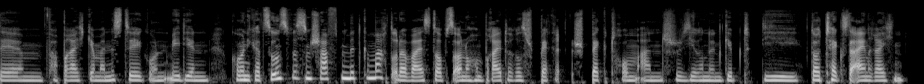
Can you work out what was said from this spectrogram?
dem Fachbereich Germanistik und Medienkommunikationswissenschaften mitgemacht oder weißt du, ob es auch noch ein breiteres Spe Spektrum an Studierenden gibt, die dort Texte einreichen?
